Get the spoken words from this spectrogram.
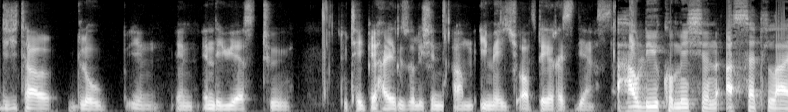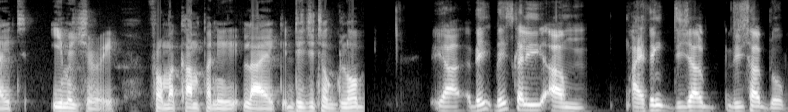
Digital Globe in, in, in the US to to take a high resolution um, image of the residence. How do you commission a satellite imagery from a company like Digital Globe? Yeah, basically, um, I think Digital Digital Globe,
